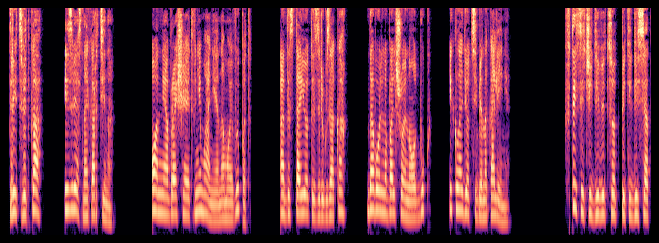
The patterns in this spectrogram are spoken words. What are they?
«Три цветка» — известная картина. Он не обращает внимания на мой выпад, а достает из рюкзака довольно большой ноутбук и кладет себе на колени. В 1950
